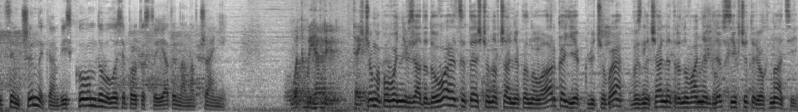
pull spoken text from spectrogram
І цим чинникам військовим довелося протистояти на навчанні. Що ми повинні взяти до уваги, це те, що навчання кленова арка є ключове визначальне тренування для всіх чотирьох націй.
